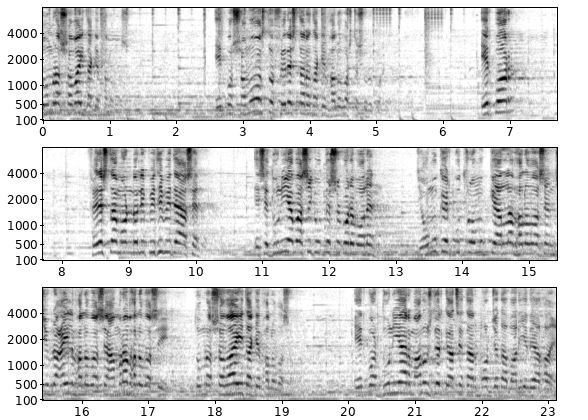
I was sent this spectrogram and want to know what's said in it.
তোমরা সবাই তাকে ভালোবাসো। এরপর সমস্ত ফেরেশতারা তাকে ভালোবাসতে শুরু করে। এরপর ফেরেশতা মণ্ডলী পৃথিবীতে আসেন, এসে দুনিয়াবাসীকে উদ্দেশ্য করে বলেন যে অমুকের পুত্র অমুককে আল্লাহ ভালোবাসেন, জিব্রাইল ভালোবাসে, আমরা ভালোবাসি, তোমরা সবাই তাকে ভালোবাসো। এরপর দুনিয়ার মানুষদের কাছে তার মর্যাদা বাড়িয়ে দেওয়া হয়।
